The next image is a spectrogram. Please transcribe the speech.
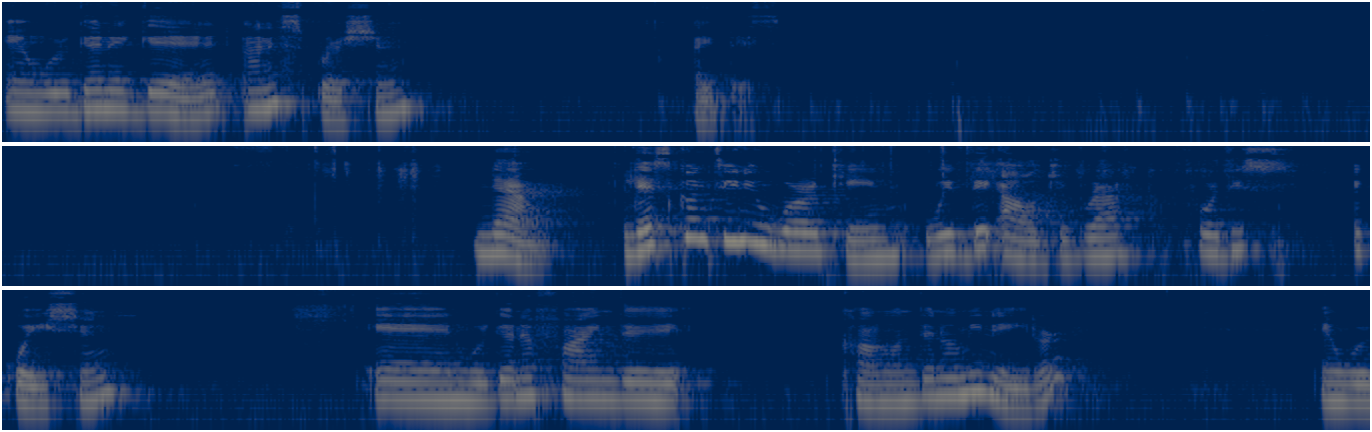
and we're going to get an expression like this. Now, let's continue working with the algebra for this equation and we're to find the common denominator and we're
